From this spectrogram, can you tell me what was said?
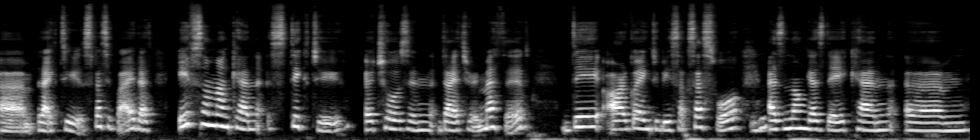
um, like to specify that if someone can stick to a chosen dietary method, they are going to be successful Mhm. as long as they can um,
